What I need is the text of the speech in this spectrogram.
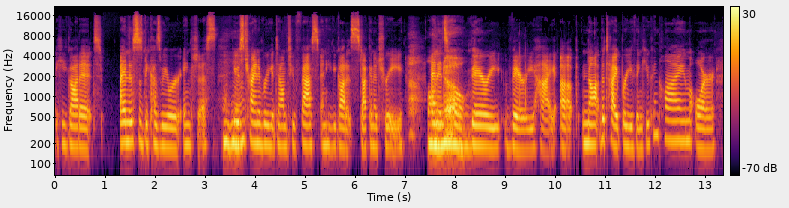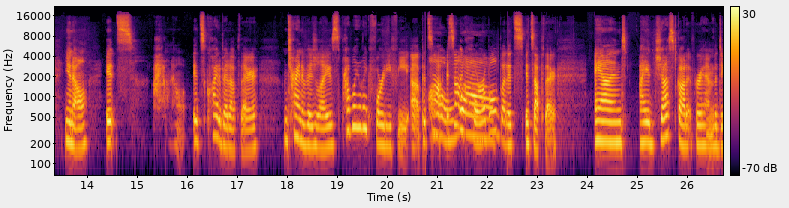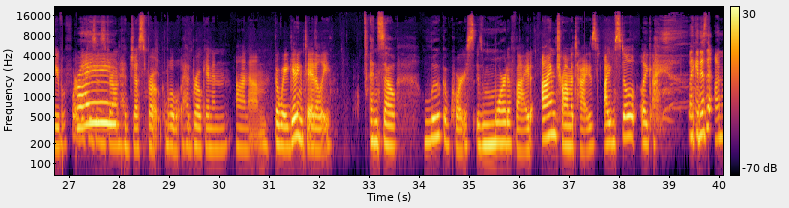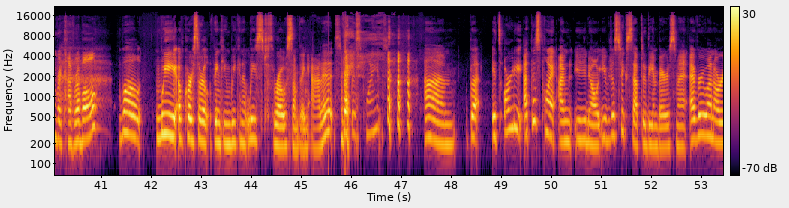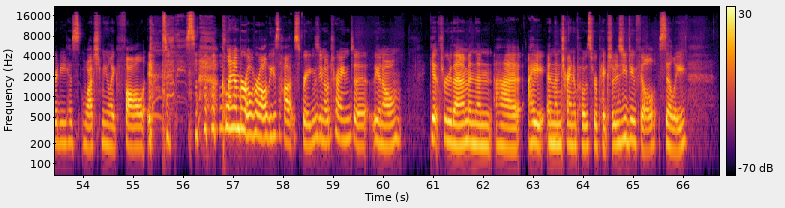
he got it and this is because we were anxious. He was mm-hmm. trying to bring it down too fast and he got it stuck in a tree. oh, and it's no. very, very high up. Not the type where you think you can climb or, you know, it's, I don't know, it's quite a bit up there. I'm trying to visualize probably like 40 feet up. It's not, it's Oh, not like horrible, but it's, it's up there. And I had just got it for him the day before because his drone had just broke, well, had broken in on um, the way getting to Italy. And so Luke, of course, is mortified. I'm traumatized. I'm still like, Like, and is it unrecoverable? well, we, of course, are thinking we can at least throw something at it Right. at this point. um, but it's already, at this point, I'm, you know, you've just accepted the embarrassment. Everyone already has watched me like fall into these, clamber over all these hot springs, you know, trying to, you know, get through them and then uh I and then trying to pose for pictures. You do feel silly.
